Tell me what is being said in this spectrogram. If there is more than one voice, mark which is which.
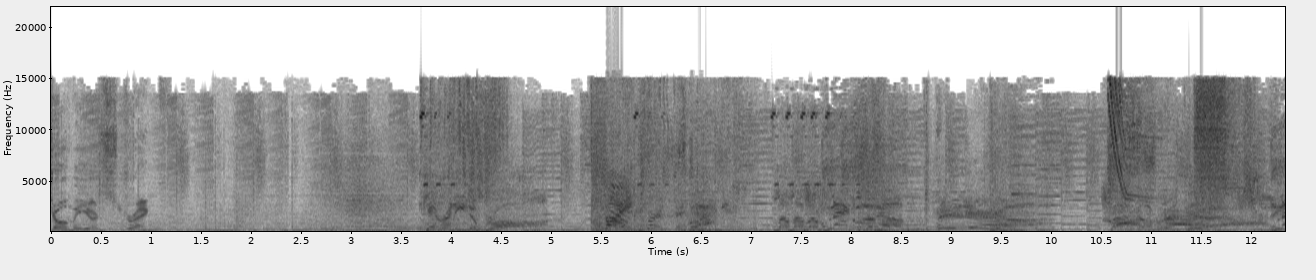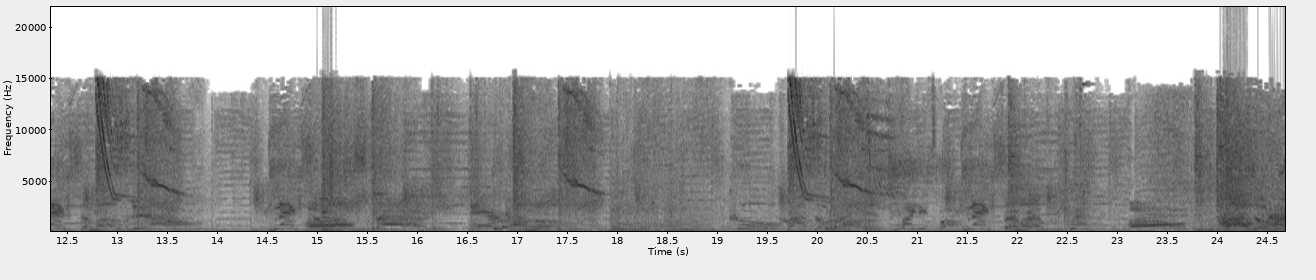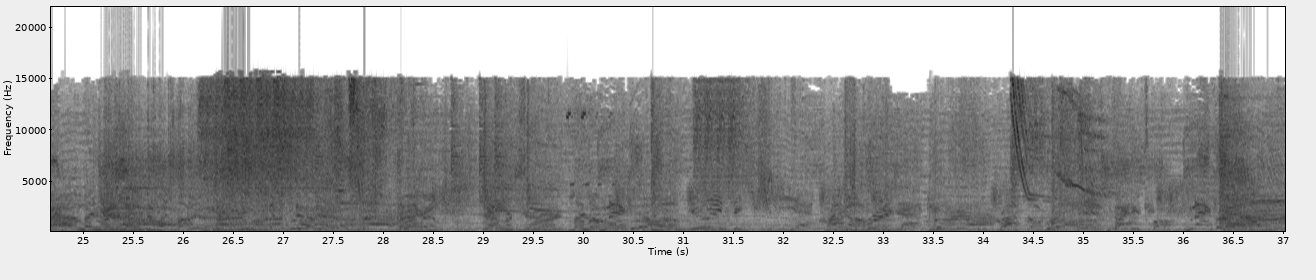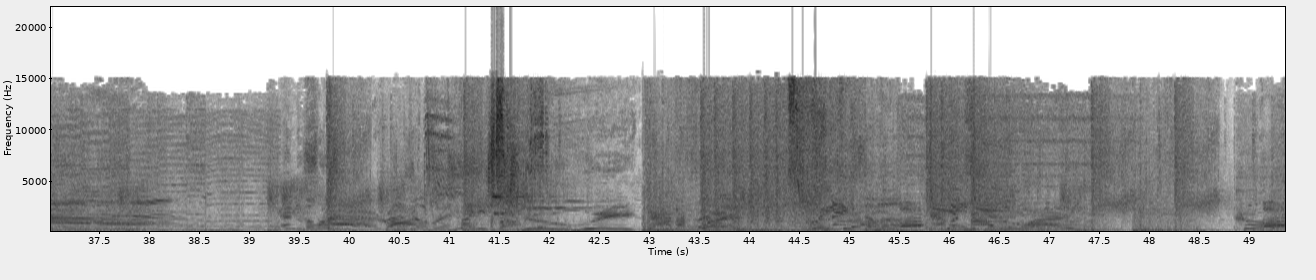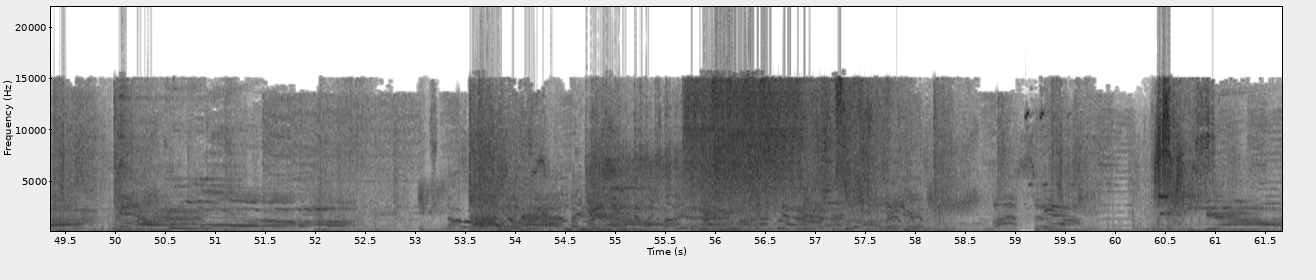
Speaker 1: Show me your strength.
Speaker 2: Get ready to brawl. Fight! First attack! Level maximum! Crossover attack! Maximum! Maximum! Air combo! Cool! Crossover
Speaker 1: Spark!
Speaker 2: Maximum! Oh. Level maximum! Yeah, crossover attack! Crossover
Speaker 1: Spark!
Speaker 2: Maximum!
Speaker 1: End of the line!
Speaker 2: Crossover assist!
Speaker 1: Mighty Spark! You weak! A!
Speaker 2: Maximum! Danger! Cool! Down!
Speaker 1: It's not over.
Speaker 2: Crossover combination! Awesome!
Speaker 1: Yeah!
